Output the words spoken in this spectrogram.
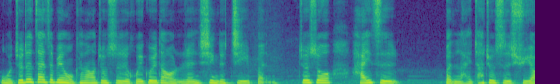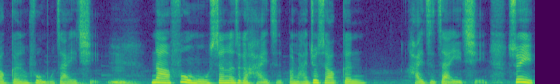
我觉得在这边我看到就是回归到人性的基本，就是说孩子本来他就是需要跟父母在一起，嗯，那父母生了这个孩子，本来就是要跟孩子在一起，所以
